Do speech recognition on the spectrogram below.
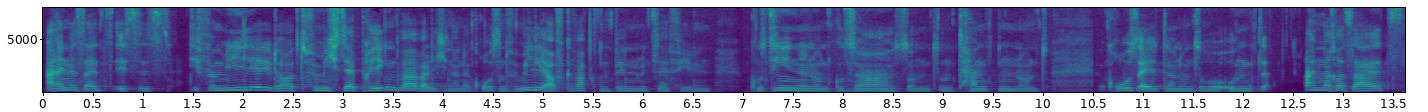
Einerseits ist es die Familie, die dort für mich sehr prägend war, weil ich in einer großen Familie aufgewachsen bin mit sehr vielen Cousinen und Cousins und, und Tanten und Großeltern und so. Und andererseits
